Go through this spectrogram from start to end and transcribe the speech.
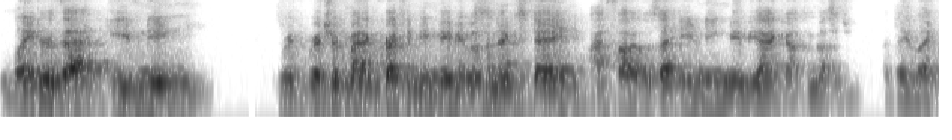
later that evening, Richard might have corrected me. Maybe it was the next day. I thought it was that evening. Maybe I got the message a day late.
